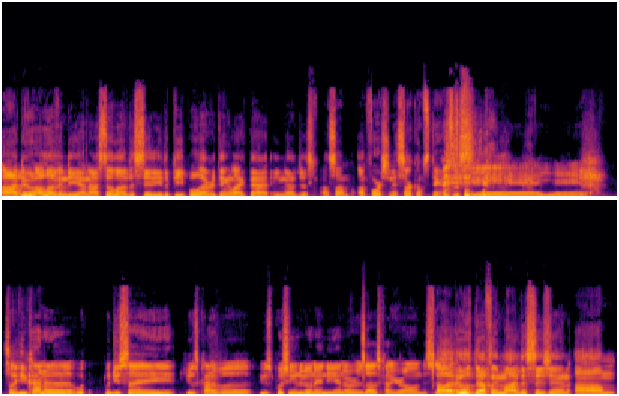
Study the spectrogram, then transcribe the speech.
Uh, I do. I love Indiana. I still love the city, the people, everything like that. You know, just on some unfortunate circumstances. Yeah, yeah. So he kind of would you say he was kind of a he was pushing you to go to Indiana, or that was kind of your own decision? Uh, it was definitely my decision. Um,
